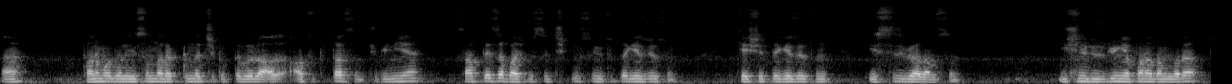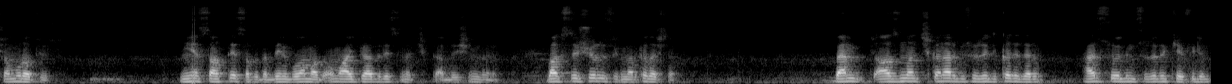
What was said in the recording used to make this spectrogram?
He? Tanımadığın insanlar hakkında çıkıp da böyle atıp tutarsın. Çünkü niye? Sahte hesap açmışsın, çıkmışsın YouTube'da geziyorsun. Keşfette geziyorsun. işsiz bir adamsın. İşini düzgün yapan adamlara çamur atıyorsun. Niye sahte hesapta beni bulamadı ama IP adresin açık kardeşim benim. Bak size şöyle söyleyeyim arkadaşlar. Ben ağzımdan çıkan her bir söze dikkat ederim. Her söylediğim söze de kefilim.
